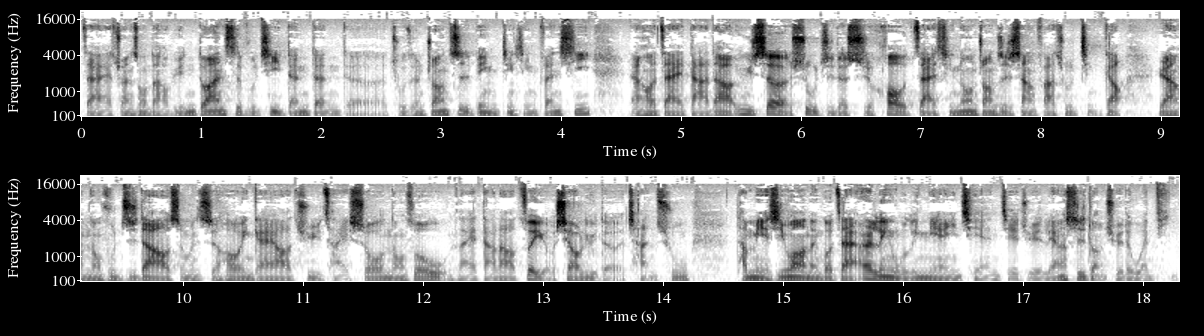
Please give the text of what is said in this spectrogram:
再传送到云端伺服器等等的储存装置，并进行分析，然后在达到预设数值的时候，在行动装置上发出警告，让农夫知道什么时候应该要去采收农作物，来达到最有效率的产出。他们也希望能够在二零五零年以前解决粮食短缺的问题。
